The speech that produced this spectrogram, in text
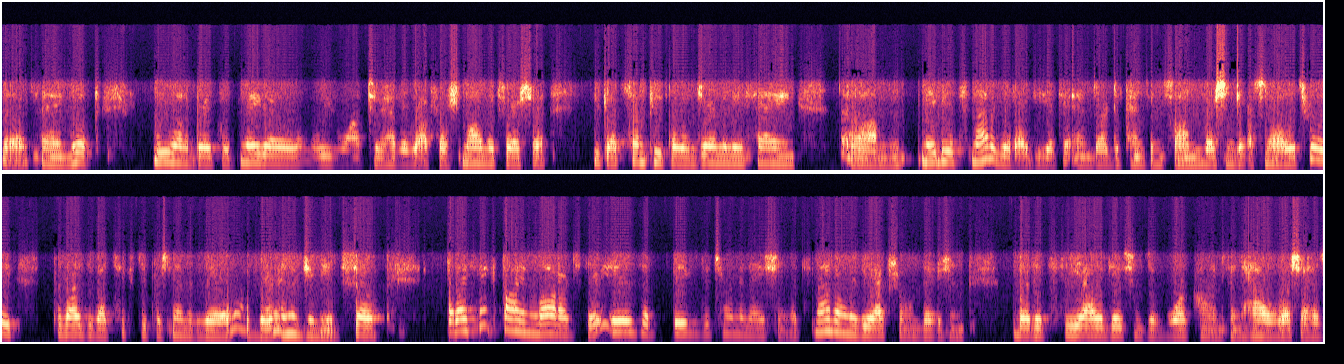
uh, saying, "Look, we want to break with NATO, we want to have a rapprochement with Russia. You've got some people in Germany saying um, maybe it's not a good idea to end our dependence on Russian gas and oil, which really provides about 60% of their of their energy needs. So, but I think by and large there is a big determination. It's not only the actual invasion, but it's the allegations of war crimes and how Russia has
